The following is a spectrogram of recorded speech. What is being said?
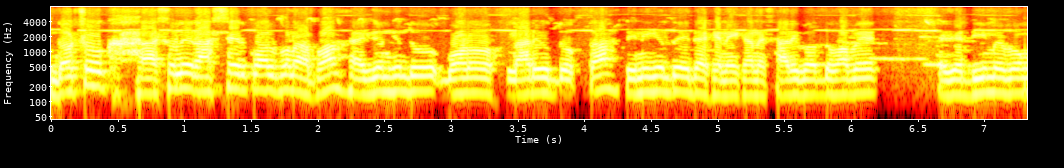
দর্শক, আসলে রাজশাহীর কল্পনা আপা, একজন কিন্তু বড় নারী উদ্যোক্তা। তিনি কিন্তু এই দেখেন, এখানে সারিবদ্ধভাবে এই যে ডিম এবং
